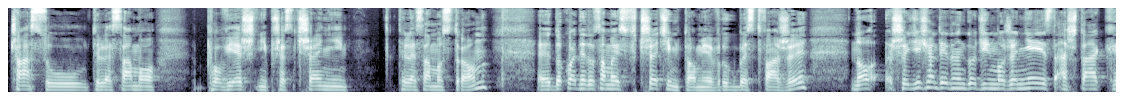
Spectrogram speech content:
czasu, tyle samo powierzchni, przestrzeni, tyle samo stron. E, dokładnie to samo jest w trzecim tomie, Wróg bez twarzy. No, 61 godzin może nie jest aż tak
